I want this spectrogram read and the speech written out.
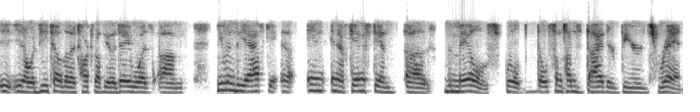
You know, a detail that I talked about the other day was um, even the Afghan uh, in, in Afghanistan, uh, the males will they'll sometimes dye their beards red.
